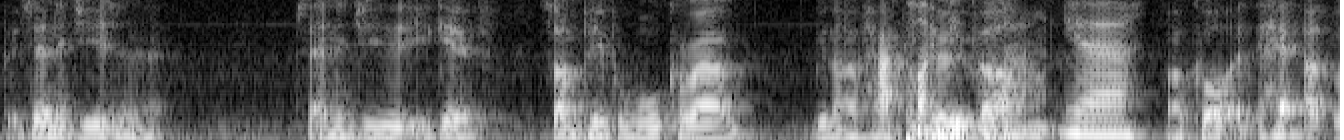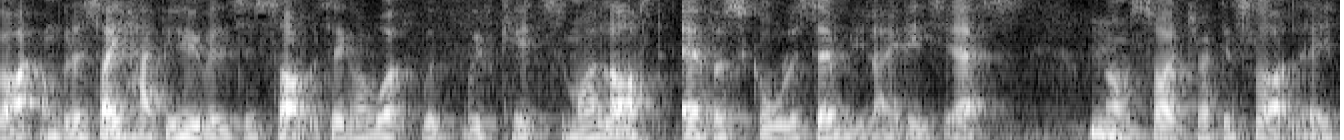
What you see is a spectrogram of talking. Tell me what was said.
But it's energy, isn't it? It's energy that you give. Some people walk around, you know, happy Putting Hoover. Yeah. I call it, he, uh, right, I'm going to say Happy Hoover. This is the type of thing I work with with kids. So my last ever school assembly, ladies, yes, and I'm sidetracking slightly, Hmm.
